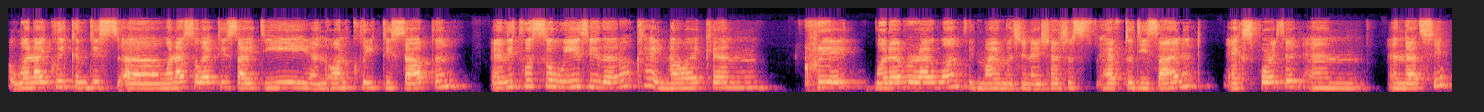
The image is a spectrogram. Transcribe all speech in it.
when I click on this, uh, when I select this ID and on click this happen, and it was so easy that okay, now I can create whatever I want with my imagination. I just have to design it export it and and that's it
